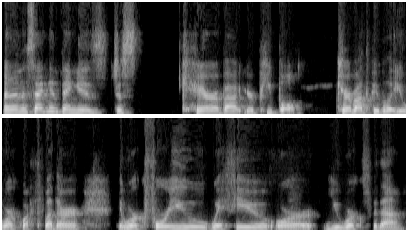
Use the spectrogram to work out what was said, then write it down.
And then the second thing is just care about your people. Care about the people that you work with, whether they work for you, with you, or you work for them.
